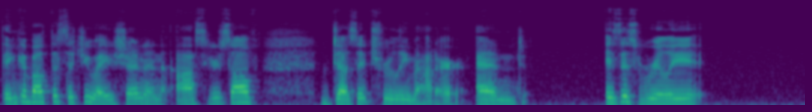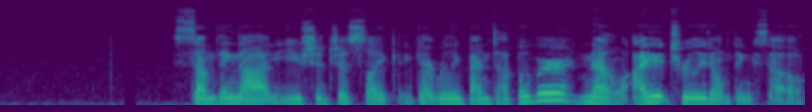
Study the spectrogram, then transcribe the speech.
think about the situation and ask yourself does it truly matter? And is this really something that you should just like get really bent up over? No, I truly don't think so.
